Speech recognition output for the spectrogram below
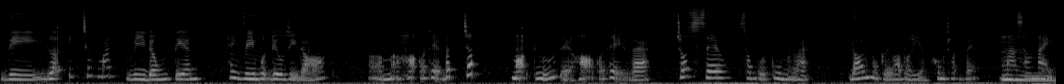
vì lợi ích trước mắt vì đồng tiền hay vì một điều gì đó ờ, mà họ có thể bất chấp mọi thứ để họ có thể là chốt sale xong cuối cùng là đó là một cái gói bảo hiểm không trọn vẹn mà Ừ. sau này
